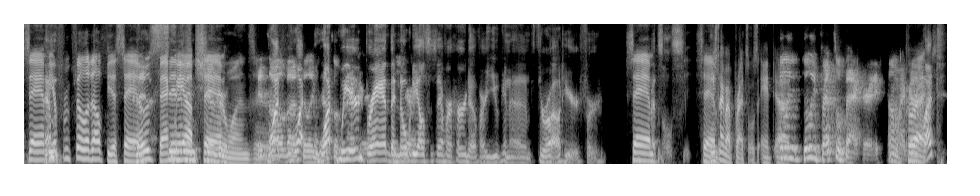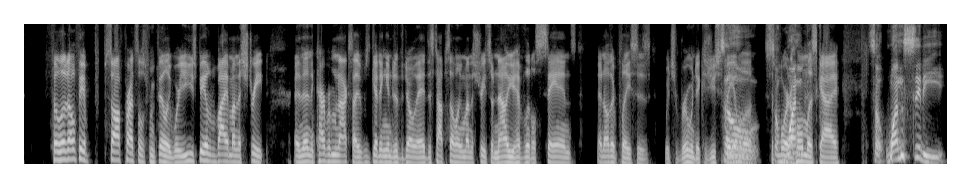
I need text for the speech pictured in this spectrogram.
Sam them- you're from philadelphia sam Those back me cinnamon up sugar sam ones are. What what, what weird factory, brand that nobody else has ever heard of are you gonna throw out here for sam pretzels? sam He's talking about pretzels. And uh, Philly, Philly Pretzel Factory. Oh my Correct. god. What? Philadelphia soft pretzels from Philly, where you used to be able to buy them on the street, and then the carbon monoxide was getting into the dough. They had to stop selling them on the street, so now you have little stands and other places, which ruined it because you used to be able to So- so support one- a homeless guy. So one city,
